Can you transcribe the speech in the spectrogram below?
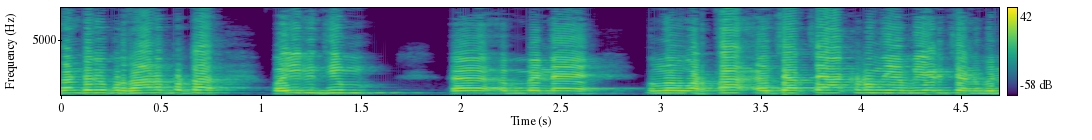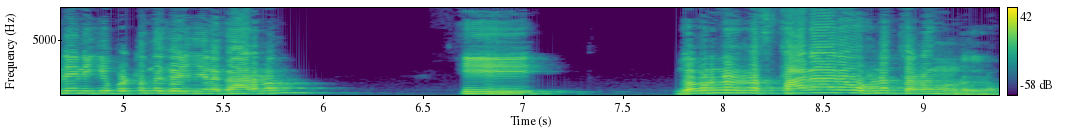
കണ്ടൊരു പ്രധാനപ്പെട്ട വൈരുദ്ധ്യം പിന്നെ ഒന്ന് വർത്താ ചർച്ചയാക്കണമെന്ന് ഞാൻ വിചാരിച്ചാണ്. പിന്നെ എനിക്ക് പെട്ടെന്ന് കഴിഞ്ഞില്ല. കാരണം ഈ ഗവർണറുടെ സ്ഥാനാരോഹണ ചടങ്ങുണ്ടല്ലോ.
